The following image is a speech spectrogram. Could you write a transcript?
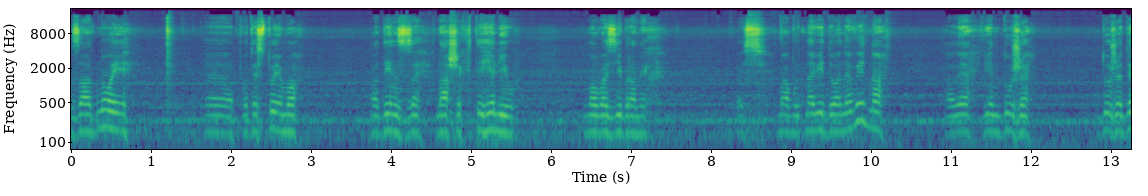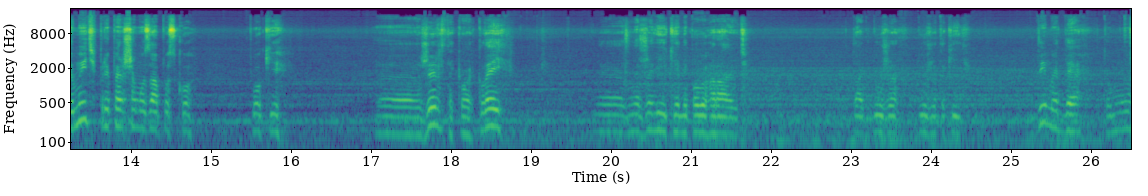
заодно і е, потестуємо один з наших тигелів новозібраних. Ось, мабуть, на відео не видно, але він дуже, дуже димить при першому запуску, поки е, жир, такий клей е, з нержавійки не повигорають. Так, дуже, дуже такий дим іде, тому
